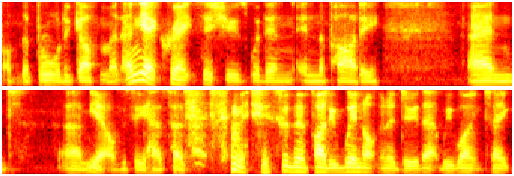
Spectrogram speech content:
of the broader government, and yeah, creates issues within in the party, and um, yeah, obviously has had some issues within the party. We're not going to do that. We won't take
